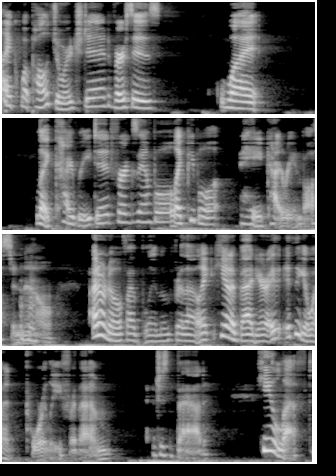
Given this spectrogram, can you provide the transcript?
like what Paul George did versus what like Kyrie did, for example. Like people hate Kyrie in Boston mm-hmm. now. I don't know if I blame them for that. Like he had a bad year. I, I think it went poorly for them. Just bad. He left.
